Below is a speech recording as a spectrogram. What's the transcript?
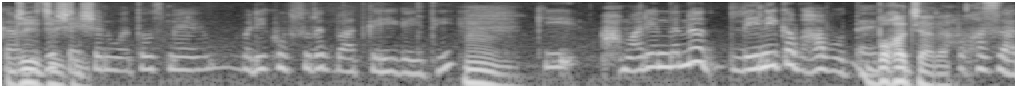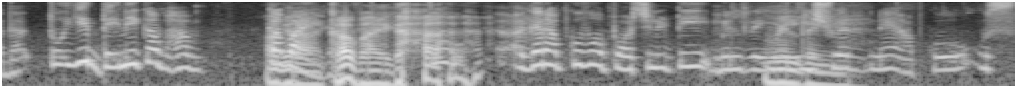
का जी, जी, जी। सेशन हुआ था उसमें बड़ी खूबसूरत बात कही गई थी की कि हमारे अंदर ना लेने का भाव होता है। बहुत ज़्यादा। बहुत ज़्यादा। तो ये देने का भाव कब आएगा? कब आएगा? तो अगर आपको वो अपॉर्चुनिटी मिल रही मिल है। ईश्वर ने आपको उस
